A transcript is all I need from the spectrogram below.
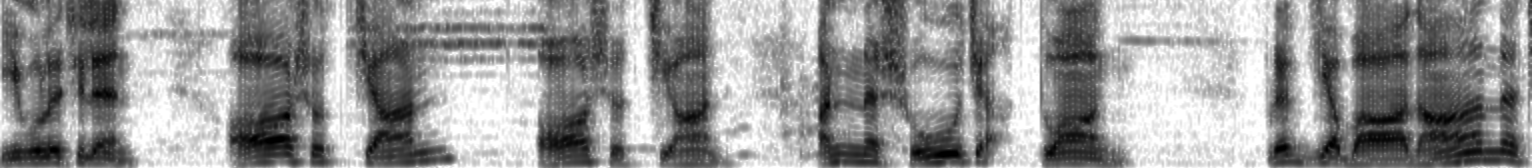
কি বলেছিলেন? অসচ্যান অসচ্যান, অন্ন শোচ ত্বাং, প্রজ্ঞবাদান চ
